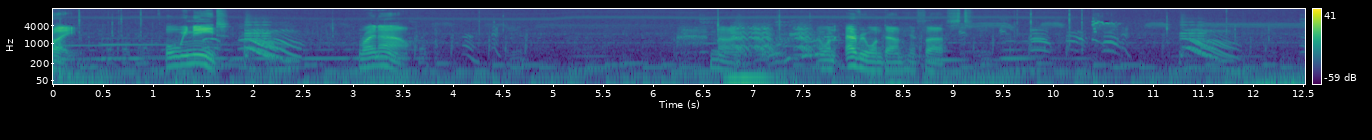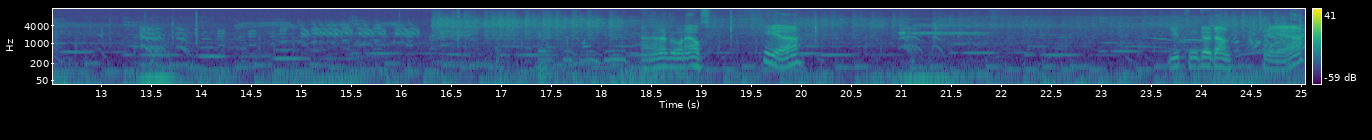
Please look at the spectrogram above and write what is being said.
Right. All we need. Right now. No. I want everyone down here first. And then everyone else here. You can go down here.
